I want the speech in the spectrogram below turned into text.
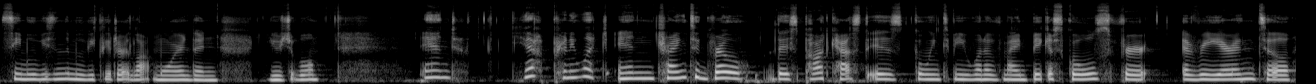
see movies in the movie theater a lot more than usual. And yeah, pretty much. And trying to grow this podcast is going to be one of my biggest goals for every year until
